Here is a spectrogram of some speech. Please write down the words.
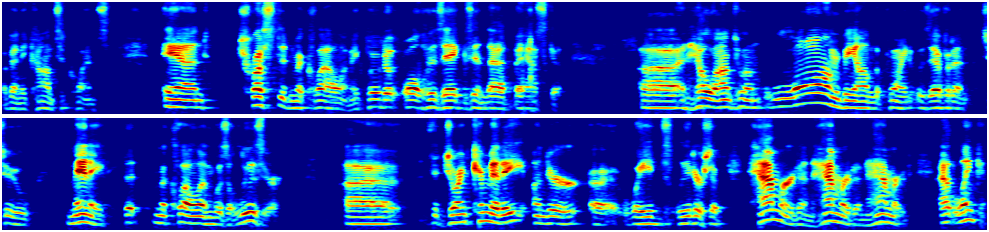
of any consequence, and trusted McClellan. He put all his eggs in that basket uh, and held on to him long beyond the point it was evident to many that McClellan was a loser. Uh, the Joint Committee, under uh, Wade's leadership, hammered and hammered and hammered at Lincoln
